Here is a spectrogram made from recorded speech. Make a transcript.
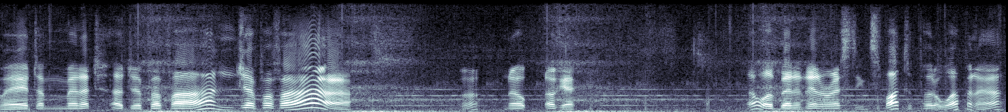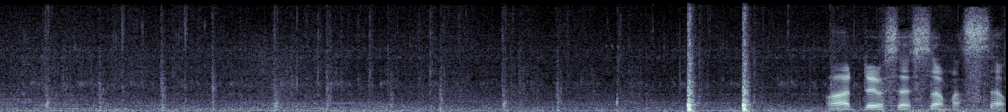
Wait a minute. A Jippafa, Jippafa. Oh, nope, okay. That would have been an interesting spot to put a weapon at. I do say so myself.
